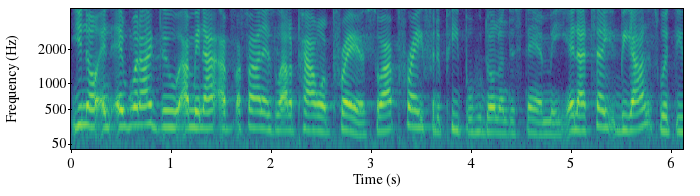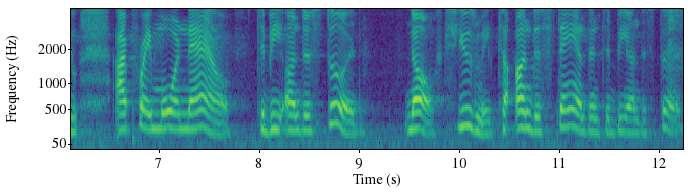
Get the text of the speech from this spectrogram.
you know, and, and what I do, I mean, I, I find there's a lot of power in prayer. So I pray for the people who don't understand me. And I tell you, to be honest with you, I pray more now to be understood No, excuse me, to understand than to be understood.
